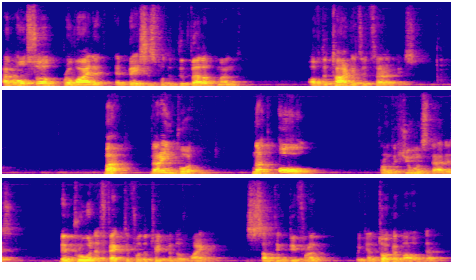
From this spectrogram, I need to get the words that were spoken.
have also provided a basis for the development of the targeted therapies. But, very important, not all from the human studies been proven effective for the treatment of migraine. It's something different we can talk about that.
